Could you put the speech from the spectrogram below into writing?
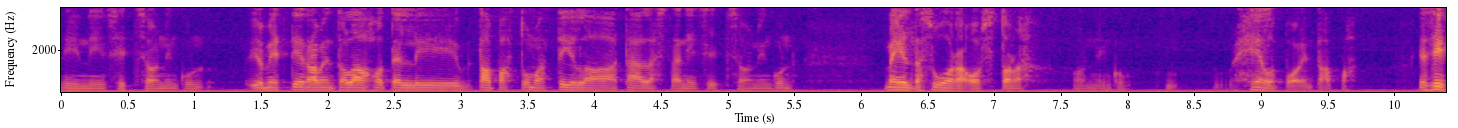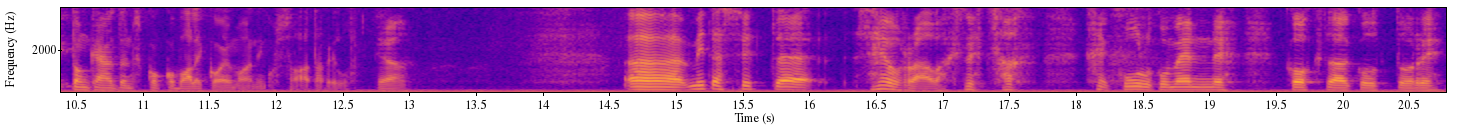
niin, niin sitten se on niin kuin, jo miettii ravintolaa, hotellia, tapahtumatilaa, tällaista, niin sitten se on niin kuin meiltä suora ostona on niin kuin helpoin tapa. Ja sitten on käytännössä koko valikoimaa niin kuin saatavilla. Joo. Öö, mitäs sitten seuraavaksi? Nyt on kulku mennyt cocktailkulttuuri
